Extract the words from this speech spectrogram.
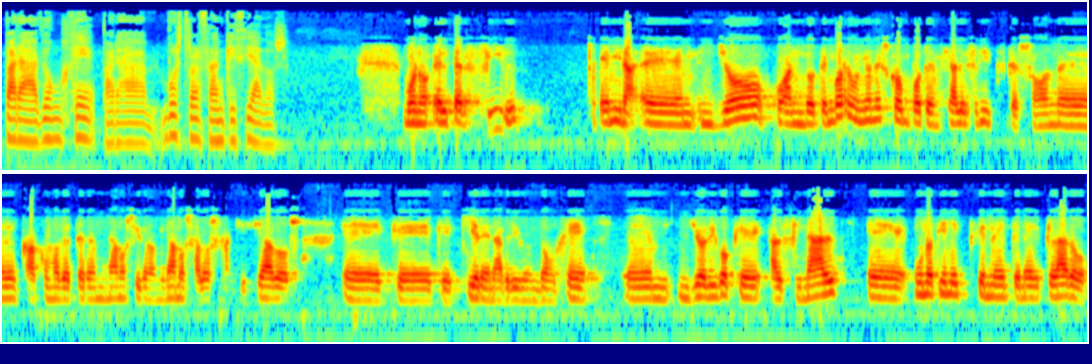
para Don G para vuestros franquiciados. Bueno el perfil eh, mira, eh, yo cuando tengo reuniones con potenciales leads, que son eh, como determinamos y denominamos a los franquiciados que, quieren abrir un Don G, yo digo que al final uno tiene que tener claro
